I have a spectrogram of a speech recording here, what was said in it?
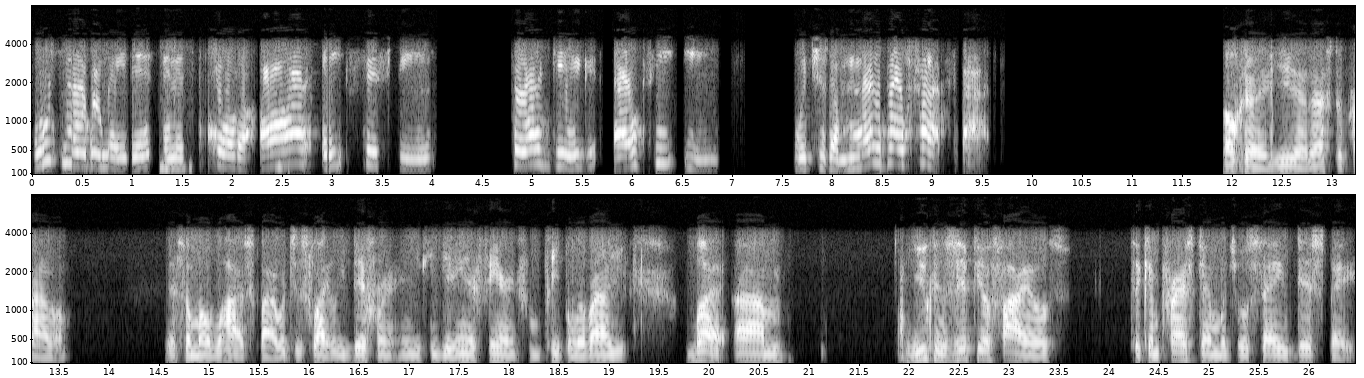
Boost Mobile made it, and it's called a R850 4 gig LTE, which is a mobile hotspot. Okay, yeah, that's the problem. It's a mobile hotspot, which is slightly different, and you can get interference from people around you. But um, you can zip your files to compress them, which will save disk space.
